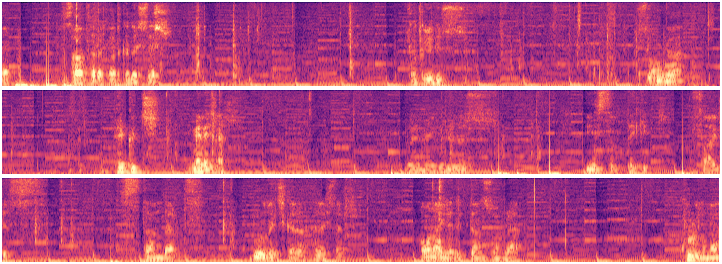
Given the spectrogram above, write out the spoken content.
Ve sağ taraf arkadaşlar. Takıyoruz. Sonra Package Manager bölümüne giriyoruz. Instant Package Files Standart burada çıkar arkadaşlar. Onayladıktan sonra kuruluma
